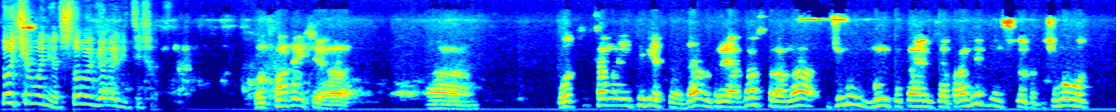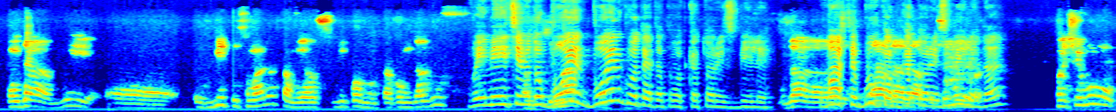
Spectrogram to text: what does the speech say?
то, чего нет? Что вы говорите сейчас? Вот смотрите, а, а, вот самое интересное, да, например, одна сторона, почему мы пытаемся опровергнуть что-то, почему вот когда вы э, сбитый самолет, там, я уж не помню в каком году. Вы имеете в виду Боинг, Боинг вот этот вот, который сбили? Да, да, Ваши да, да, да, который почему, сбили, да? Почему,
